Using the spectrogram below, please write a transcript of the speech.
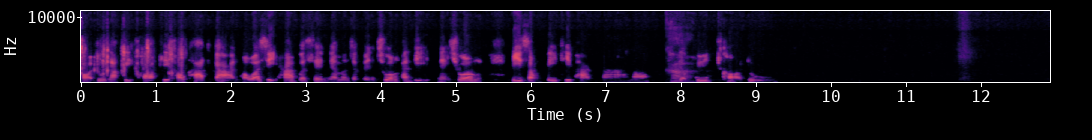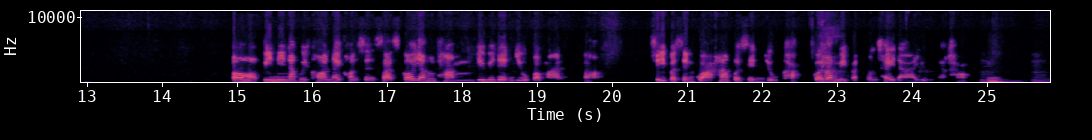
ขอดูนักวิเคราะห์ที่เขาคาดการ เพราะว่าสี่ห้าเปอร์เซ็นเนี่ยมันจะเป็นช่วงอดีตในช่วงปีสองปีที่ผ่านมาเนาะเดี๋ยวพี่ขอดูอ๋อปีนี้นักวิเคราะห์ในคอนเซนแซสก็ยังทำดิวิเดนยูประมาณ สี่เปอร์เซ็นกว่าห้าเปอร์เซ็นอยู่ค่ะ ก็ยังมีปันผลใช้ได้อยู่นะคะ อืมอืม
